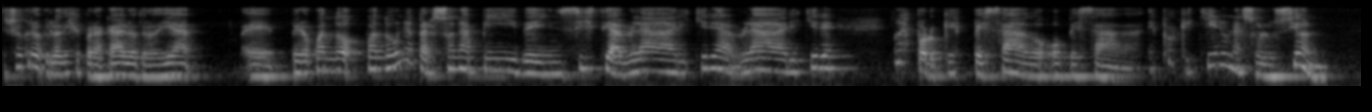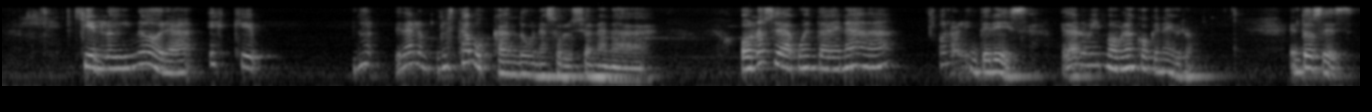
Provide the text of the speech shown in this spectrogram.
yo creo que lo dije por acá el otro día, eh, pero cuando, cuando una persona pide, insiste a hablar y quiere hablar y quiere, no es porque es pesado o pesada, es porque quiere una solución. Quien lo ignora es que no, no está buscando una solución a nada. O no se da cuenta de nada o no le interesa. Le da lo mismo blanco que negro. Entonces,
